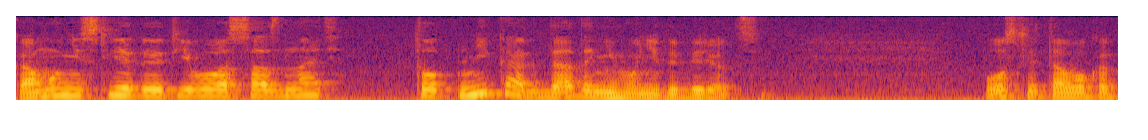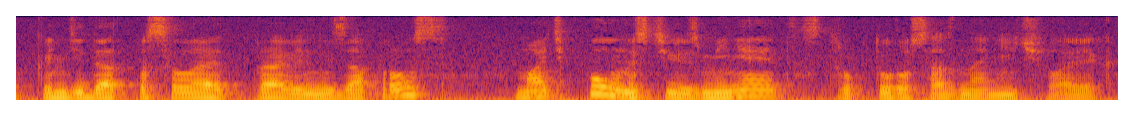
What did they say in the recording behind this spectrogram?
Кому не следует его осознать, тот никогда до него не доберется. После того, как кандидат посылает правильный запрос, мать полностью изменяет структуру сознания человека.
